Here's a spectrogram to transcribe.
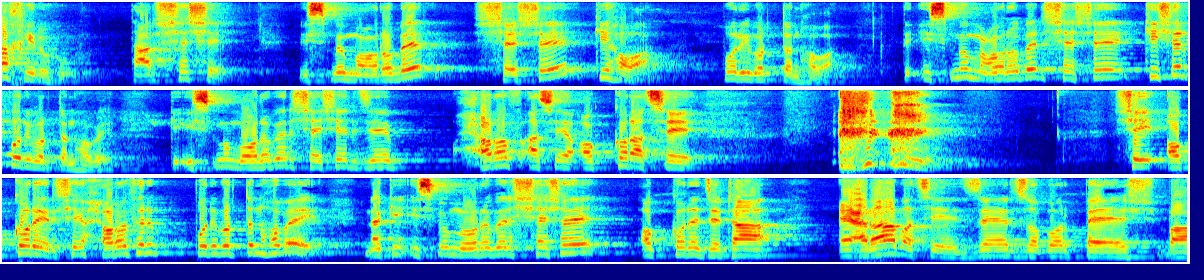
আখিরুহু, তার শেষে। ইসমে মৌরবের শেষে কি হওয়া? পরিবর্তন হওয়া। তো ইসমে মৌরবের শেষে কিসের পরিবর্তন হবে? কি ইসমে মৌরবের শেষের যে হরফ আছে, অক্ষর আছে সেই অক্ষরের, সেই হরফের পরিবর্তন হবে নাকি ইসমে মরবের শেষে অক্ষরে যেটা এরাব আছে, জের, জবর, পেশ বা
